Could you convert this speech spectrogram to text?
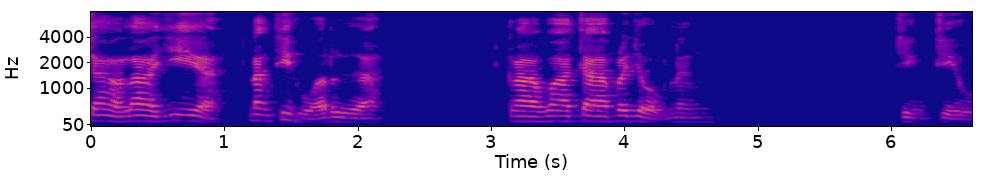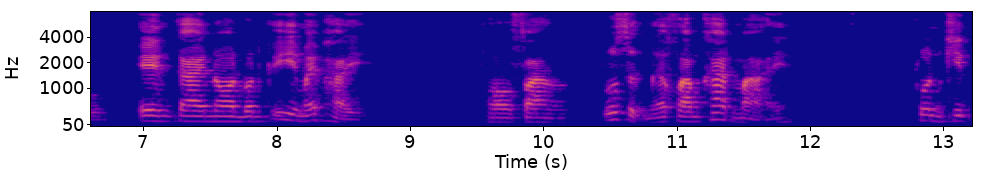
เจ้าล่าเยี่ยนั่งที่หัวเรือ กล่าววาจาประโยคหนึ่ง จิงจิวเอนกายนอนบนเก้าอี้ไม้ไผ่ พอฟังรู้สึกเหนือความคาดหมาย พรุ่นคิด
